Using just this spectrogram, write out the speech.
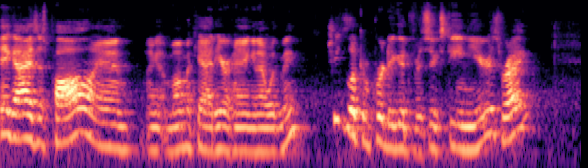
Hey guys, it's Paul, and I got Mama Cat here hanging out with me. She's looking pretty good for 16 years, right?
